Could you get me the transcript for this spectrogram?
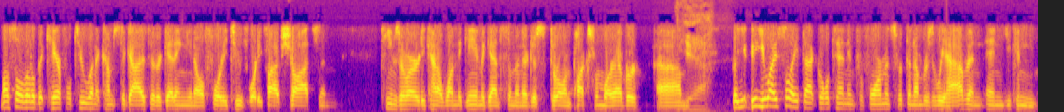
I'm also a little bit careful too when it comes to guys that are getting you know 42, 45 shots, and teams have already kind of won the game against them, and they're just throwing pucks from wherever. Um, yeah. but you, but you isolate that goaltending performance with the numbers that we have, and and you can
